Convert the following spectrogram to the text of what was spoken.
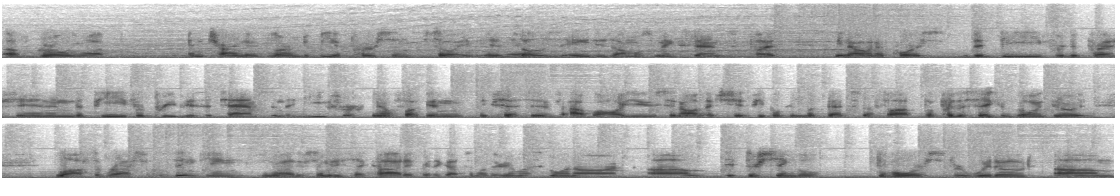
of growing up and trying to learn to be a person. So it, it, yeah. those ages almost make sense. But, you know, and of course, the D for depression and the P for previous attempts and the E for, you know, fucking excessive alcohol use and all that shit. People can look that stuff up. But for the sake of going through it, loss of rational thinking, you know, either somebody's psychotic or they got some other illness going on. Um, if they're single, divorced or widowed, um,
